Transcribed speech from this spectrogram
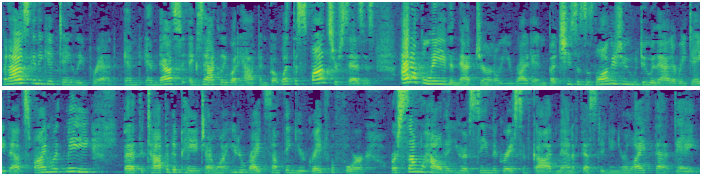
but I was going to get daily bread. And, and that's exactly what happened. But what the sponsor says is, I don't believe in that journal you write in, but she says, as long as you do that every day, that's fine with me. But at the top of the page, I want you to write something you're grateful for or somehow that you have seen the grace of God manifested in your life that day.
